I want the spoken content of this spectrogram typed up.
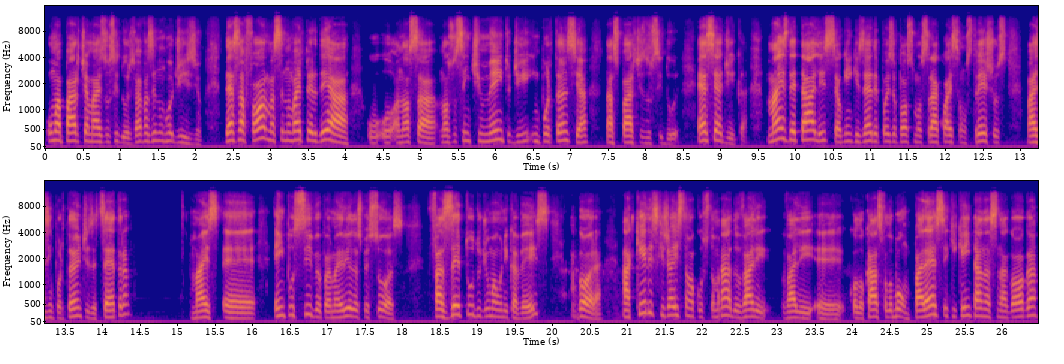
uma parte a mais do Sidur, você vai fazendo um rodízio. Dessa forma, você não vai perder a, o, a nossa, nosso sentimento de importância nas partes do Sidur. Essa é a dica. Mais detalhes, se alguém quiser, depois eu posso mostrar quais são os trechos mais importantes, etc mas é, é, impossível para a maioria das pessoas fazer tudo de uma única vez. Agora, aqueles que já estão acostumados, vale, vale é, colocar, você falou, bom, parece que quem está na sinagoga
